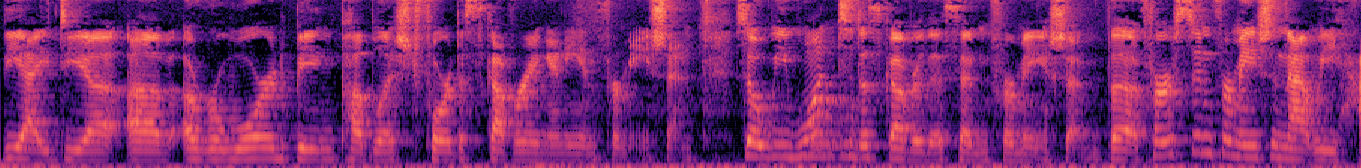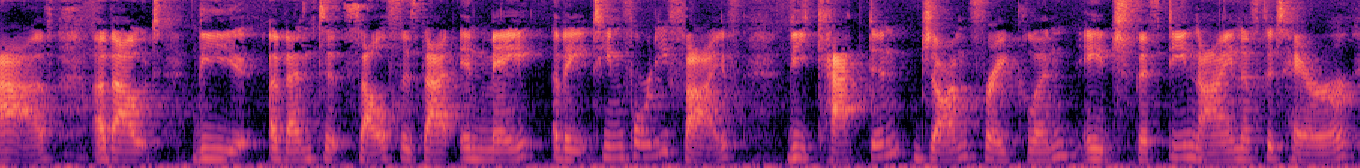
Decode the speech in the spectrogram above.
the idea of a reward being published for discovering any information. So we want to discover this information. The first information that we have about the event itself is that in May of 1845, the captain, John Franklin, age 59 of the Terror,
